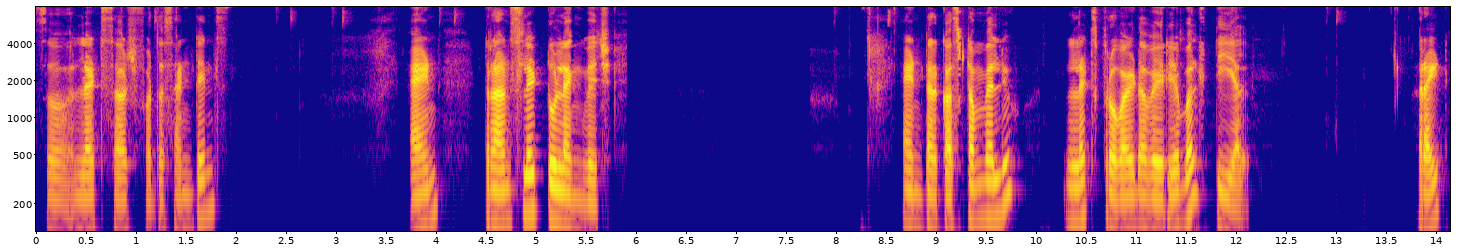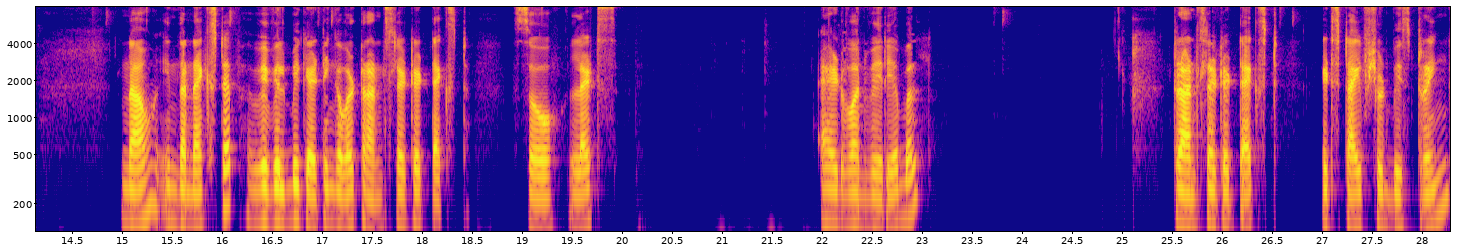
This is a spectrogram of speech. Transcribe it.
So let's search for the sentence and translate to language. Enter custom value. Let's provide a variable tl right? Now in the next step we will be getting our translated text. So let's add one variable translated text its type should be string.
